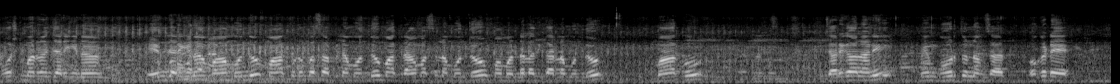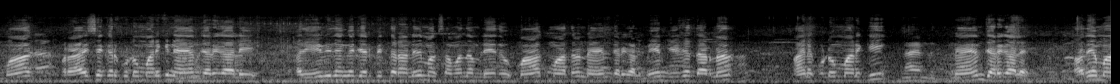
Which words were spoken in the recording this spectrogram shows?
పోస్ట్ మార్టం జరిగినా ఏం జరిగినా మా ముందు మా కుటుంబ సభ్యుల ముందు మా గ్రామస్తుల ముందు మా మండల అధికారుల ముందు మాకు జరగాలని మేము కోరుతున్నాం సార్. ఒకటే మా రాజశేఖర్ కుటుంబానికి న్యాయం జరగాలి. అది ఏ విధంగా జరిపిస్తారు అనేది మాకు సంబంధం లేదు. మాకు మాత్రం న్యాయం జరగాలి. మేము చేసే ధర్నా ఆయన కుటుంబానికి న్యాయం జరగాలి. అదే మా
